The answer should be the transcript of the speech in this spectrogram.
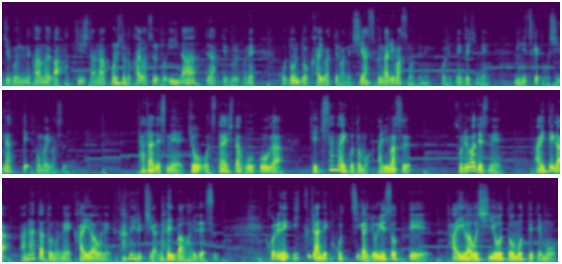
自分で考えがはっきりしたなこの人と会話するといいなってなってくるとねこうどんどん会話っていうのはねしやすくなりますのでねこれね是非ね身につけてほしいなって思います。ただですね今日お伝えした方法が適さないこともあります。それはですね相手があなたとのね会話をね深める気がない場合です。これねいくらねこっちが寄り添って対話をしようと思ってても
